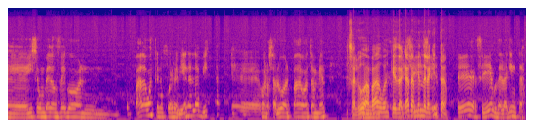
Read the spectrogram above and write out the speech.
Eh, hice un B2B con, con Padawan, que no fue re bien en las vistas. Eh, bueno, saludo al Padawan también. Saludos a Mm, Padawan, que es de acá sí, también, de la quinta. Sí, sí, pues de la quinta.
